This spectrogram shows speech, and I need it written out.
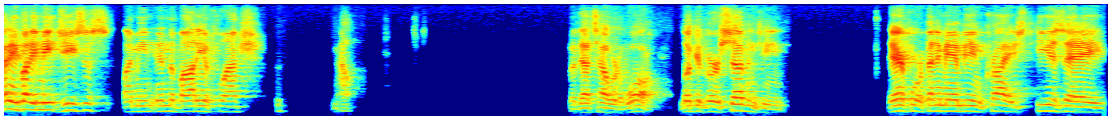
Anybody meet Jesus? I mean, in the body of flesh? No. But that's how we're to walk. Look at verse 17. Therefore, if any man be in Christ, he is a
